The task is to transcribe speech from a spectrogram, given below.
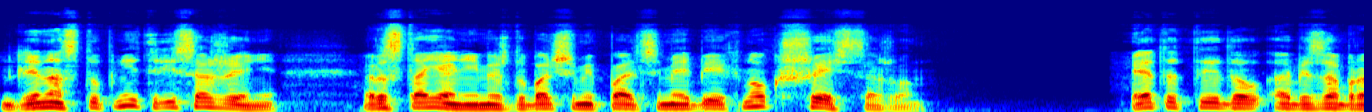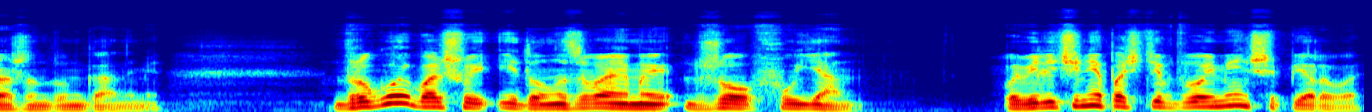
Длина ступни — три сажения. Расстояние между большими пальцами обеих ног — шесть сажен. Этот идол обезображен дунганами. Другой большой идол, называемый Джо Фуян, по величине почти вдвое меньше первого.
